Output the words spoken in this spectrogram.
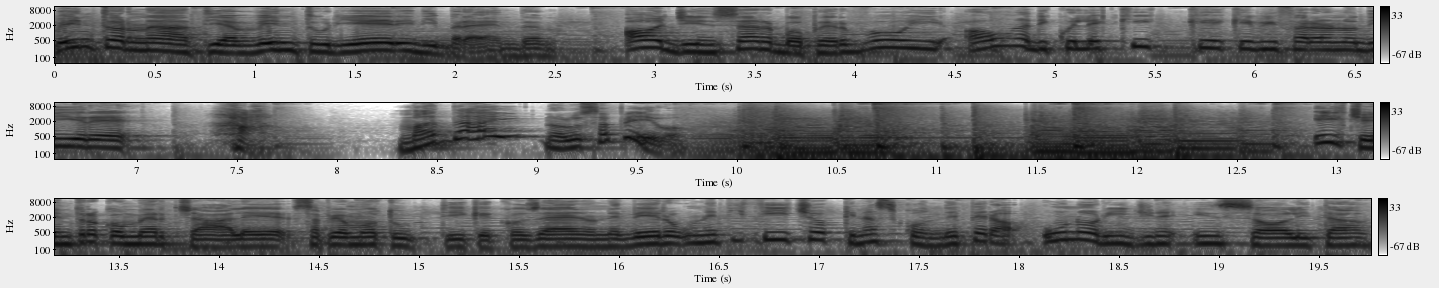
Bentornati avventurieri di brand. Oggi in serbo per voi ho una di quelle chicche che vi faranno dire Ah, ma dai, non lo sapevo. Il centro commerciale, sappiamo tutti che cos'è, non è vero? Un edificio che nasconde però un'origine insolita,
